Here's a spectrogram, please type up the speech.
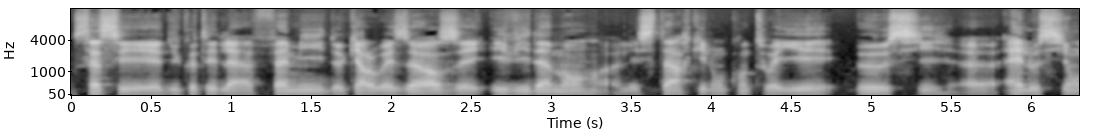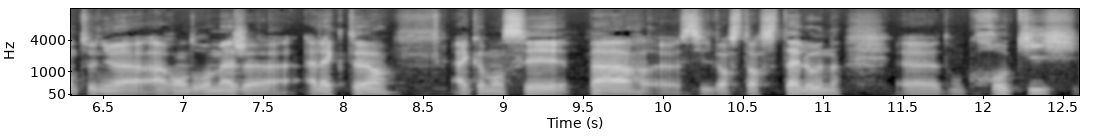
Ça, c'est du côté de la famille de Carl Weathers et évidemment, les stars qui l'ont côtoyé, eux aussi, euh, elles aussi ont tenu à, rendre hommage à, l'acteur, à commencer par euh, Sylvester Stallone, euh, donc Rocky,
